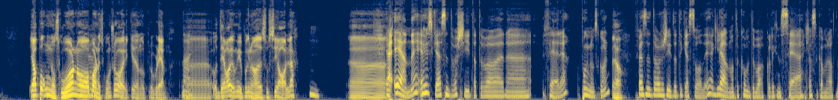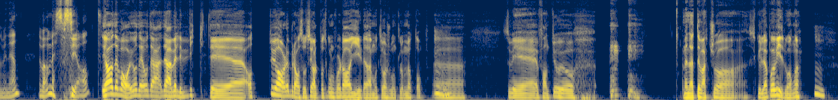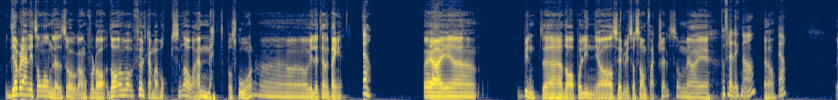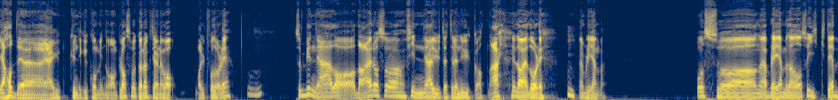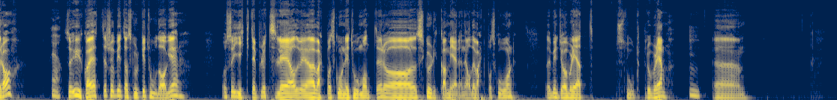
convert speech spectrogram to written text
Ja, på ungdomsskolen og Ja. barneskolen så var ikke det noe problem. Eh, og det var jo mye av det sosiale. Mm. Uh, Jeg er enig. Jeg husker jeg syntes det var skit at det var ferie på ungdomsskolen. ja. For jeg syntes det var så kjipt at ikke jeg så de. Jeg gleder meg til å komme tilbake og liksom se klassekameratene mine igjen. Det var jo mest sosialt. ja, det var jo det, og det er, det er veldig viktig at du har det bra sosialt på skolen, for da gir det deg motivasjon til å møte opp. Eh, så vi fant jo Men etter hvert så skulle jeg på videregående. Mm. Og Det ble en litt sånn annerledes overgang, for da, da følte jeg meg voksen. Da var jeg mett på skolen uh, og ville tjene penger. Ja. Og jeg øh, begynte da på linja service og samferdsel, som jeg På Fredrik Nahan. Ja. Ja. Jeg hadde Jeg kunne ikke komme inn noen annen plass, for karakterene var altfor dårlige. Mm. Så begynner jeg da der, og så finner jeg ut etter en uke at nei, i dag er jeg dårlig. Mm. Jeg blir hjemme. Og så, når jeg ble hjemme da, så gikk det bra. Ja. Så uka etter så begynte jeg å skulke to dager. Og så gikk det plutselig, hadde vi vært på skolen i to måneder og skulka mer enn jeg hadde vært på skolen. Og det begynte jo å bli et stort problem. Mm. Uh,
